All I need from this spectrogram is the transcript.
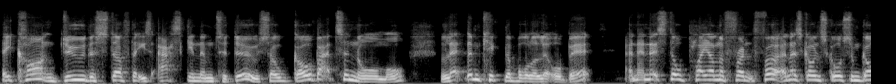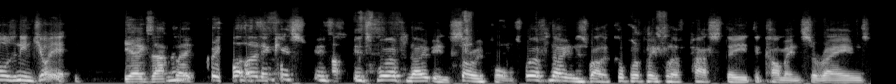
they can't do the stuff that he's asking them to do. So go back to normal. Let them kick the ball a little bit, and then let's still play on the front foot and let's go and score some goals and enjoy it. Yeah, exactly. I think it's, it's it's worth noting. Sorry, Paul. It's worth noting as well. A couple of people have passed the the comments around,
